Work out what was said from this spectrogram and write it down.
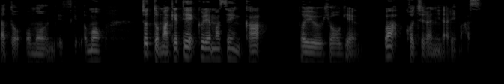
だと思うんですけども、ちょっと負けてくれませんか？という表現はこちらになります。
